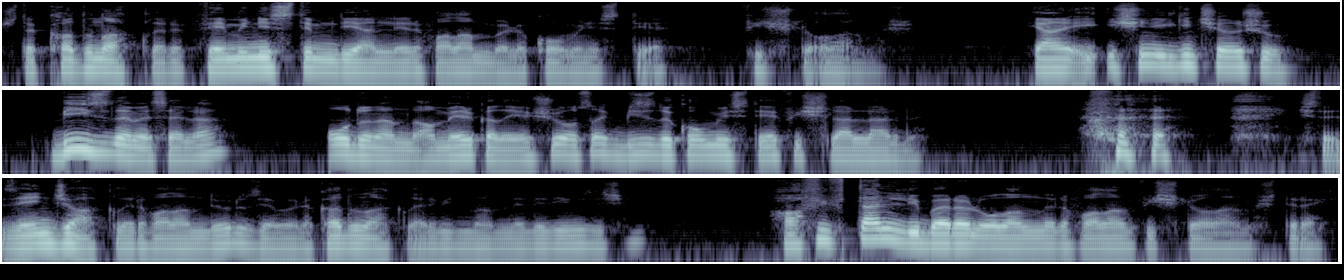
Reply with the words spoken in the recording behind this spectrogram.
İşte kadın hakları, feministim diyenleri falan böyle komünist diye fişliyorlarmış. Yani işin ilginç yanı şu. Biz de mesela o dönemde Amerika'da yaşıyor olsak biz de komünist diye fişlerlerdi. İşte zenci hakları falan diyoruz ya böyle kadın hakları bilmem ne dediğimiz için. Hafiften liberal olanları falan fişliyorlarmış direkt.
